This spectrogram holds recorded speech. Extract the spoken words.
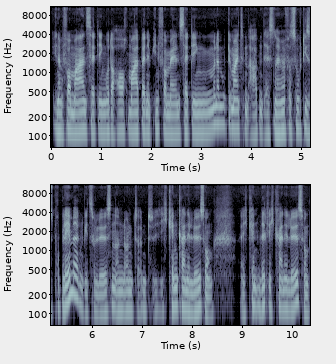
in einem formalen Setting oder auch mal bei einem informellen Setting, mit einem gemeinsamen Abendessen. Haben wir versucht, dieses Problem irgendwie zu lösen und, und, und ich kenne keine Lösung. Ich kenne wirklich keine Lösung.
